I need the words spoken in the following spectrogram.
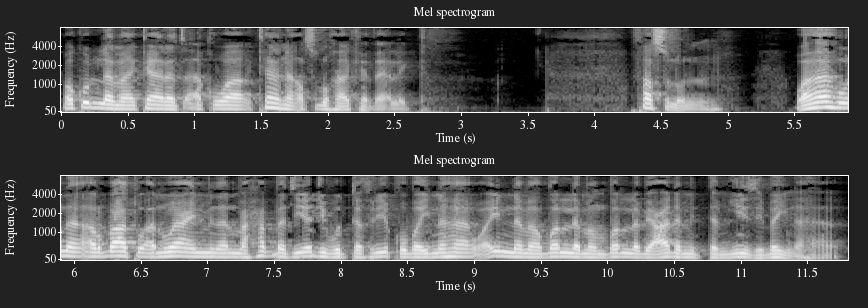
وكلما كانت أقوى كان أصلها كذلك. فصل. وها هنا أربعة أنواع من المحبة يجب التفريق بينها وإنما ضل من ضل بعدم التمييز بينها.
